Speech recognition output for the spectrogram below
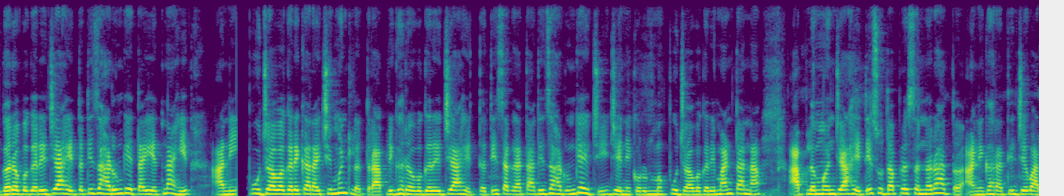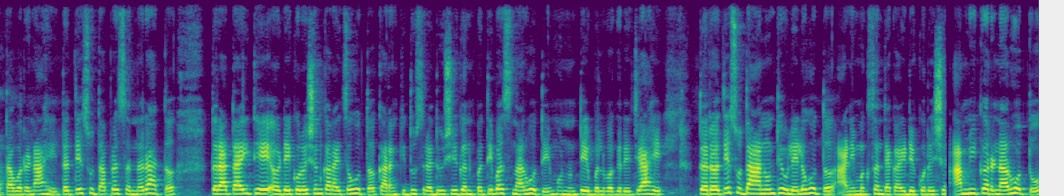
घरं वगैरे जी आहेत तर ती झाडून घेता येत नाहीत. आणि पूजा वगैरे करायची म्हटलं तर आपली घरं वगैरे जी आहेत तर ती सगळ्यात आधी झाडून घ्यायची जेणेकरून मग पूजा वगैरे मांडताना आपलं मन जे आहे ते सुद्धा प्रसन्न राहतं आणि घरातील जे वातावरण आहे तर ते सुद्धा प्रसन्न राहतं. तर आता इथे डेकोरेशन करायचं होतं कारण की दुसऱ्या दिवशी गणपती बसणार होते म्हणून टेबल वगैरे जे आहे तर ते सुद्धा आणून ठेवलेलं होतं आणि मग संध्याकाळी डेकोरेशन आम्ही करणार होतो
